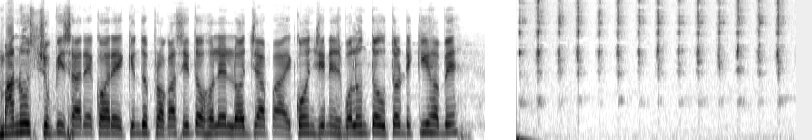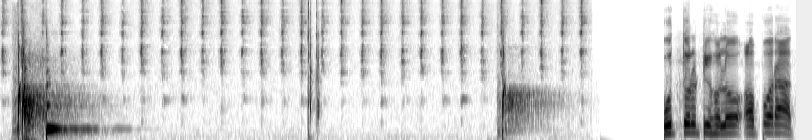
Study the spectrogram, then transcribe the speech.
মানুষ চুপি চুপিসারে করে, কিন্তু প্রকাশিত হলে লজ্জা পায়। কোন জিনিস? বলুন তো উত্তরটি কি হবে? উত্তরটি হলো অপরাধ।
